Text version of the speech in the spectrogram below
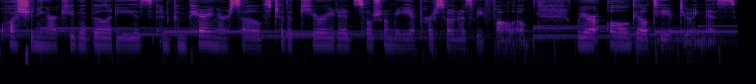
questioning our capabilities, and comparing ourselves to the curated social media personas we follow. We are all guilty of doing this.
